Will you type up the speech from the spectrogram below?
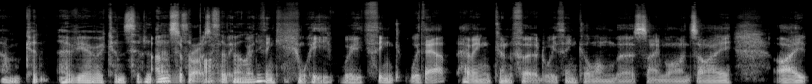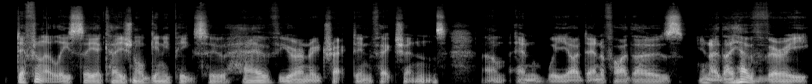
um, can, have you ever considered that as a possibility? We think we we think without having conferred, we think along the same lines. I I definitely see occasional guinea pigs who have urinary tract infections, um, and we identify those. You know, they have very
